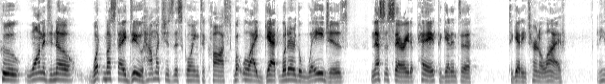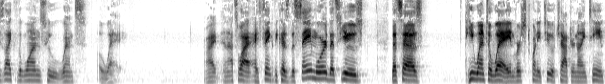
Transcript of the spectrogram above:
who wanted to know, what must I do? How much is this going to cost? What will I get? What are the wages necessary to pay to get into, to get eternal life? And he's like the ones who went away right? And that's why I think because the same word that's used that says he went away in verse 22 of chapter 19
